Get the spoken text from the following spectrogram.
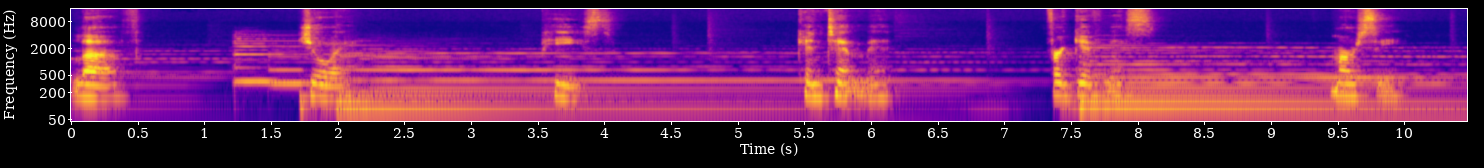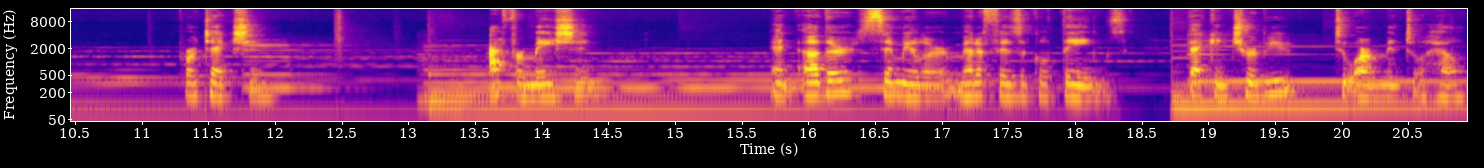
love, joy, peace, contentment, forgiveness, mercy, protection, affirmation, and other similar metaphysical things that contribute to our mental health.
